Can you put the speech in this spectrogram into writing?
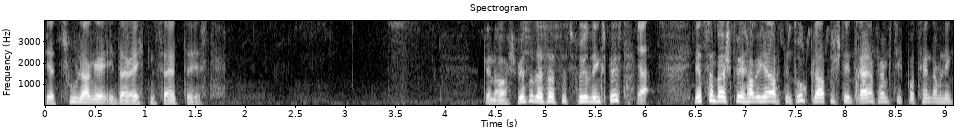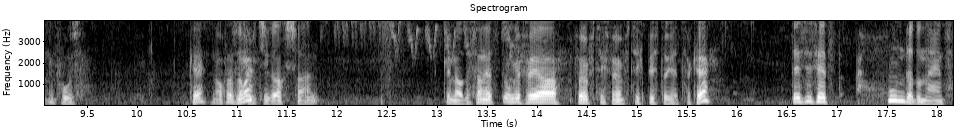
der zu lange in der rechten Seite ist. Genau. Spürst du das, dass du früher links bist? Ja. Jetzt zum Beispiel habe ich hier auf den Druckplatten steht 53 Prozent am linken Fuß. Okay, noch das nochmal? Fühlt sich auch so an. Genau, das sind jetzt ungefähr 50-50 bist du jetzt, okay? Das ist jetzt 101.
